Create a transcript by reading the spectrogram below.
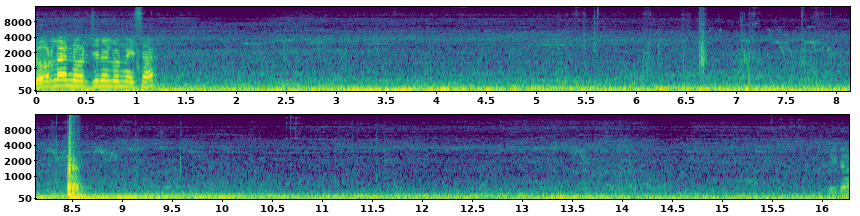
డోర్ లైన్ ఒరిజినల్ ఉన్నాయి సార్ ఈ డోర్ కూడా చూపెట్టు. ఈ డోర్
